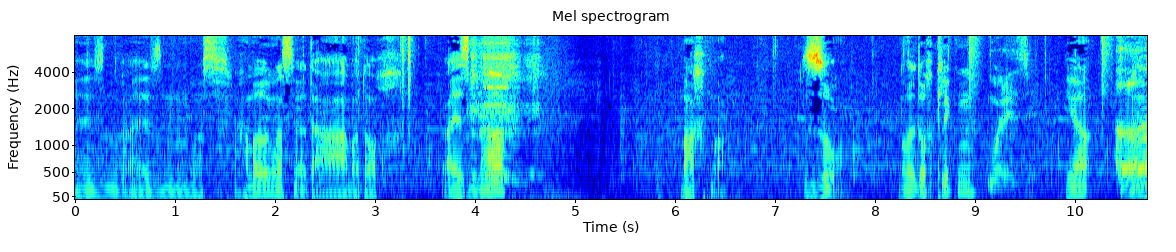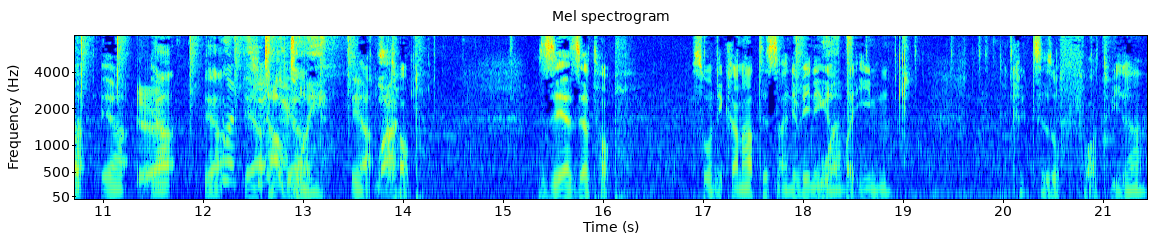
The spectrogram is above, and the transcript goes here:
Reisen, Reisen. Was haben wir irgendwas? Ja, da haben wir doch. Reisen nach. Mach mal. So. Nochmal durchklicken. Ja, ja, ja, ja, ja, ja, ja, ja, What? top. Sehr, sehr top. So, die Granate ist eine weniger What? bei ihm. Kriegt sie sofort wieder.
